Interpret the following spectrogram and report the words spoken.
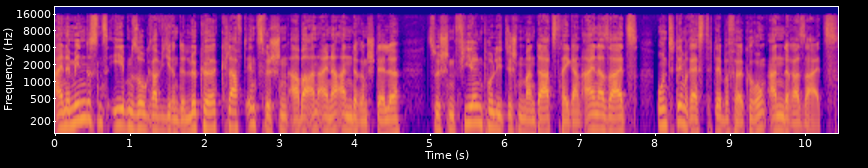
Eine mindestens ebenso gravierende Lücke klafft inzwischen aber an einer anderen Stelle zwischen vielen politischen Mandatsträgern einerseits und dem Rest der Bevölkerung andererseits.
